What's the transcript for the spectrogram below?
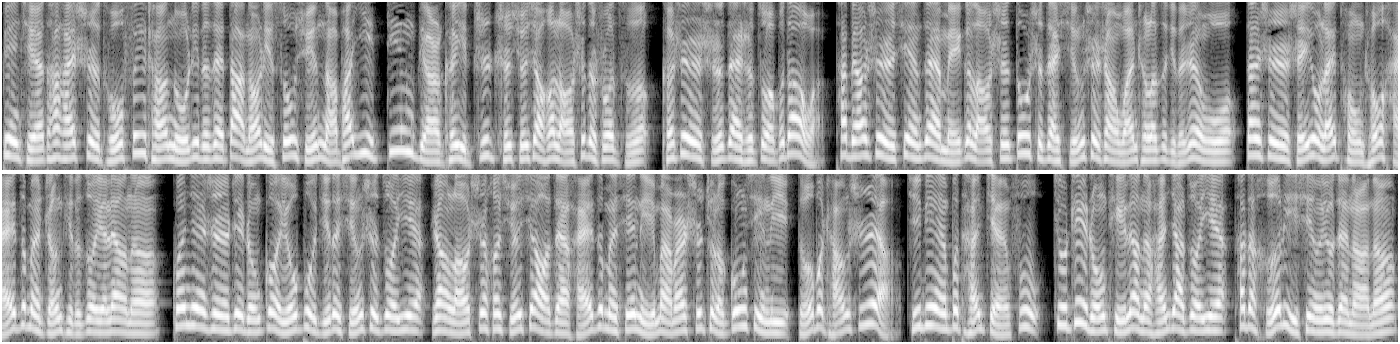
并且他还试图非常努力的在大脑里搜寻哪怕一丁点儿可以支持学校和老师的说辞，可是实在是做不到啊。他表示，现在每个老师都是在形式上完成了自己的任务，但是谁又来统筹孩子们整体的作业量呢？关键是这种过犹不及的形式作业，让老师和学校在孩子们心里慢慢失去了公信力，得不偿失呀。即便不谈减负，就这种体量的寒假作业，它的合理性又在哪呢？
